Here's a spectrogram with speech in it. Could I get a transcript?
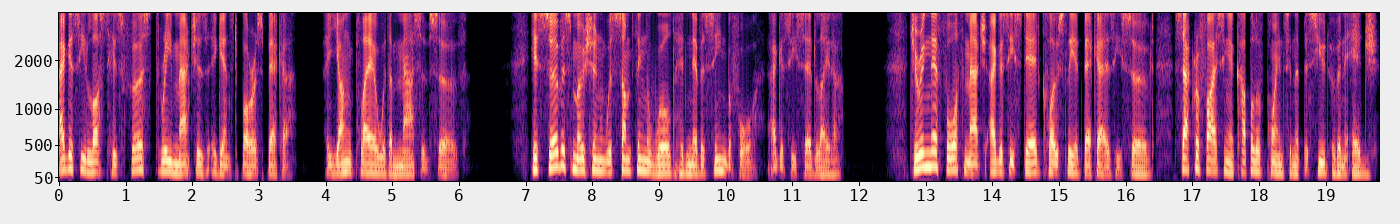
Agassi lost his first three matches against Boris Becker, a young player with a massive serve. His service motion was something the world had never seen before, Agassi said later. During their fourth match, Agassi stared closely at Becker as he served, sacrificing a couple of points in the pursuit of an edge.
